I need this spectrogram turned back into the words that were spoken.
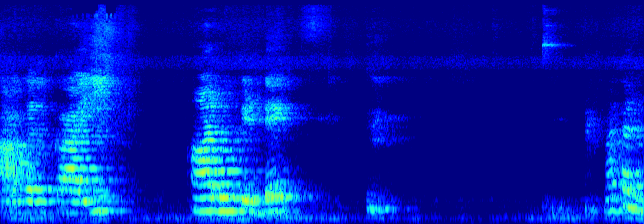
ಹಾಗಲಕಾಯಿ ಆಲೂಗೆಡ್ಡೆ ಮಾತಾಡು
